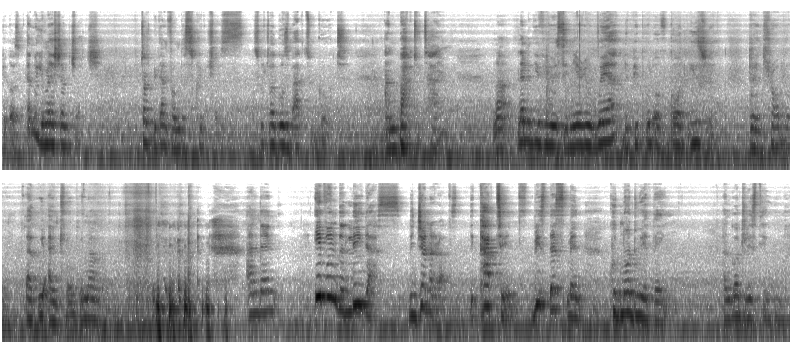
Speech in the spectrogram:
Because then you mentioned church. Church began from the scriptures. Scripture goes back to God and back to time. Now, let me give you a scenario where the people of God, Israel, were in trouble, like we are in trouble now. and then even the leaders, the generals, the captains, businessmen could not do a thing. And God raised a woman.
